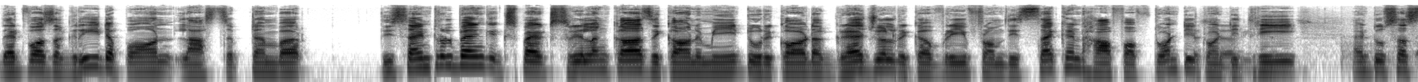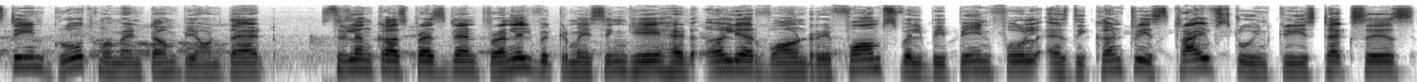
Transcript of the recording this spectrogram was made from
that was agreed upon last September. The central bank expects Sri Lanka's economy to record a gradual recovery from the second half of 2023 and to sustain growth momentum beyond that. Sri Lanka's President Ranil Wickremesinghe had earlier warned reforms will be painful as the country strives to increase taxes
